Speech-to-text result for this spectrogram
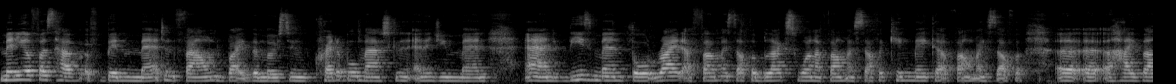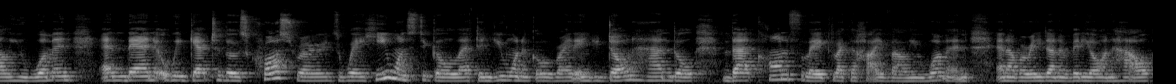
Many of us have been met and found by the most incredible masculine energy men, and these men thought, right, I found myself a black swan. I found myself a kingmaker. I found myself a, a, a high value woman. And then we get to those crossroads where he wants to go left and you want to go right, and you don't handle that conflict like a high value woman. And I've already done a video on how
